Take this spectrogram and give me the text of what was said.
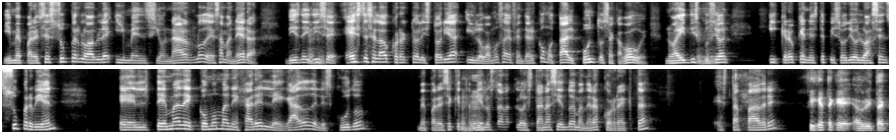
y me parece súper loable y mencionarlo de esa manera. Disney dice, este es el lado correcto de la historia y lo vamos a defender como tal, punto, se acabó, güey. No hay discusión. Y creo que en este episodio lo hacen súper bien. El tema de cómo manejar el legado del escudo, me parece que también lo están, lo están haciendo de manera correcta. Está padre. Fíjate que ahorita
